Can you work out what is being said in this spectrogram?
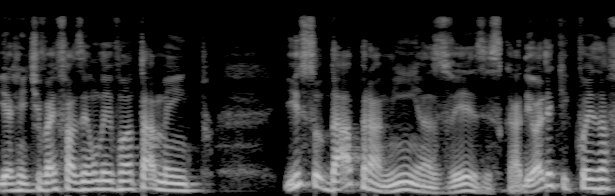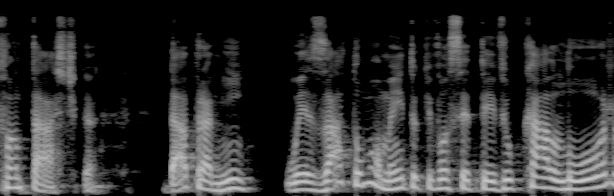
e a gente vai fazer um levantamento. Isso dá para mim, às vezes, cara, e olha que coisa fantástica. Dá para mim o exato momento que você teve o calor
